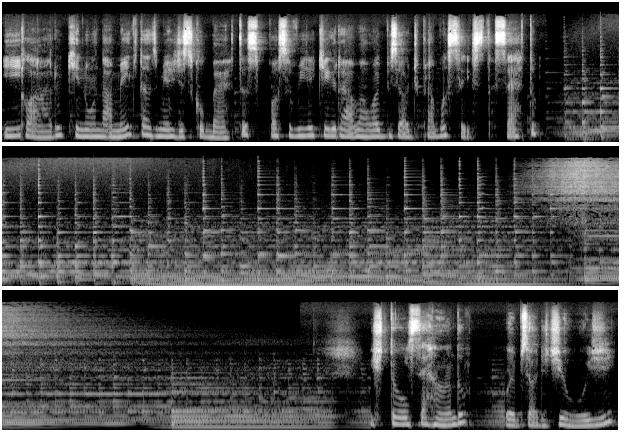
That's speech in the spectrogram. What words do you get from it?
e, claro, que no andamento das minhas descobertas, posso vir aqui gravar um episódio para vocês, tá certo? Estou encerrando o episódio de hoje.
